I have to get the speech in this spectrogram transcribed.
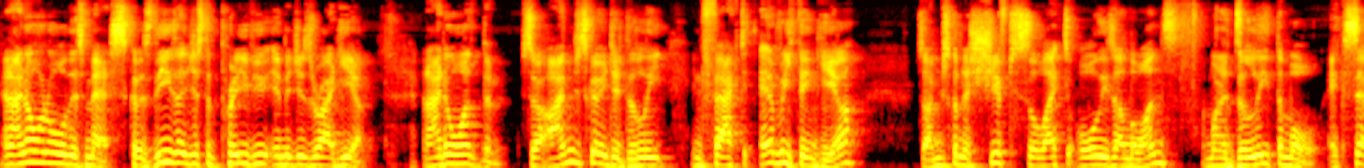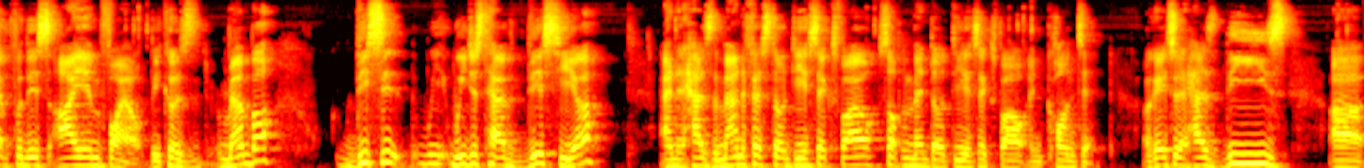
And I don't want all this mess because these are just the preview images right here. And I don't want them. So I'm just going to delete, in fact, everything here. So I'm just going to shift select all these other ones. I'm going to delete them all except for this IM file because remember, this is we, we just have this here and it has the manifest.dsx file, supplement.dsx file, and content. Okay, so it has these uh,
